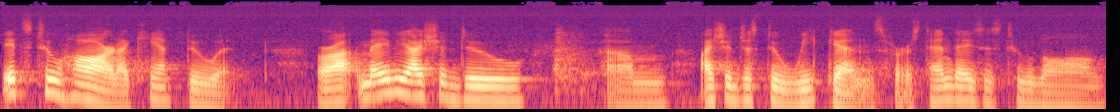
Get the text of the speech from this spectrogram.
It's too hard, I can't do it. Or I, maybe I should do, um, I should just do weekends first. Ten days is too long.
